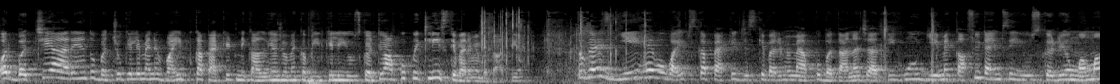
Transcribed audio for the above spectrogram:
और बच्चे आ रहे हैं तो बच्चों के लिए मैंने वाइप का पैकेट निकाल दिया, जो मैं कबीर के लिए यूज़ करती हूँ। आपको क्विकली इसके बारे में बताती हूँ। तो गैस ये है वो वाइप्स का पैकेज जिसके बारे में मैं आपको बताना चाहती हूँ। ये मैं काफ़ी टाइम से यूज़ कर रही हूँ। ममा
